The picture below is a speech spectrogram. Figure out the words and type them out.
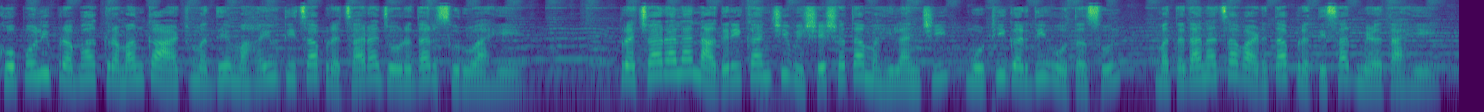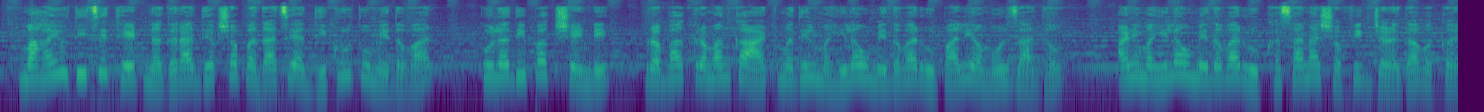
खोपोली प्रभाग क्रमांक आठमध्ये महायुतीचा प्रचार जोरदार सुरू आहे. प्रचाराला नागरिकांची विशेषतः महिलांची मोठी गर्दी होत असून मतदानाचा वाढता प्रतिसाद मिळत आहे. महायुतीचे थेट नगराध्यक्ष पदाचे अधिकृत उमेदवार कुलदीपक शेंडे प्रभाग क्रमांक आठ मधील महिला उमेदवार रुपाली अमोल जाधव आणि महिला उमेदवार रुखसाना शफीक जळगावकर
